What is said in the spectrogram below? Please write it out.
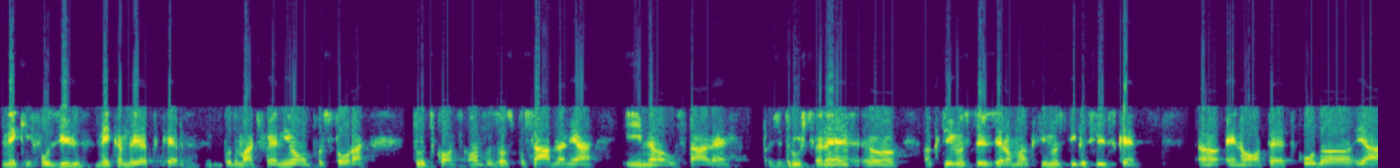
nekih vozil nekam dojeti, ker po domačem nimamo prostora, tudi konec koncev za usposabljanja in uh, ostale pač društvene uh, aktivnosti oziroma aktivnosti gasilske uh, enote. Tako da ja,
